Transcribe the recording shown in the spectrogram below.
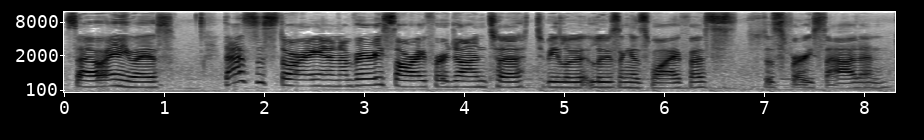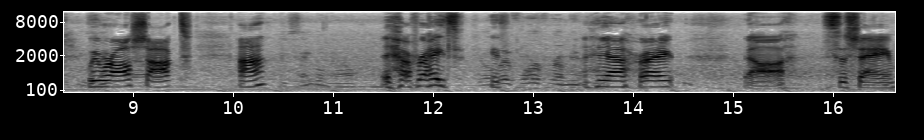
so anyways, that's the story and I'm very sorry for John to, to be lo losing his wife. It's just very sad and we were all shocked. Huh? He's single now. Yeah, right. He'll live far from you. Yeah, right. Yeah, it's a shame.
